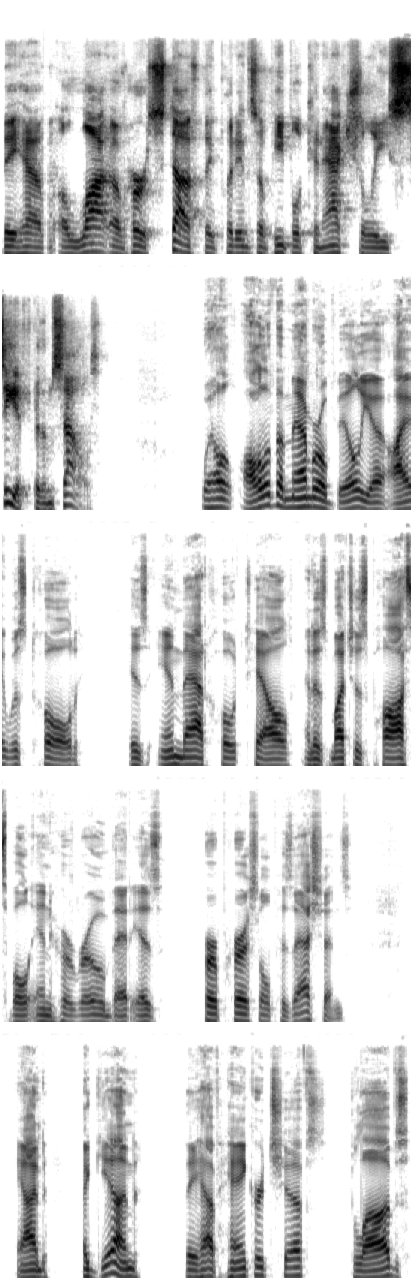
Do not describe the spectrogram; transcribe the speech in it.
they have a lot of her stuff they put in so people can actually see it for themselves. Well, all of the memorabilia, I was told, is in that hotel and as much as possible in her room that is her personal possessions. And again, they have handkerchiefs, gloves.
